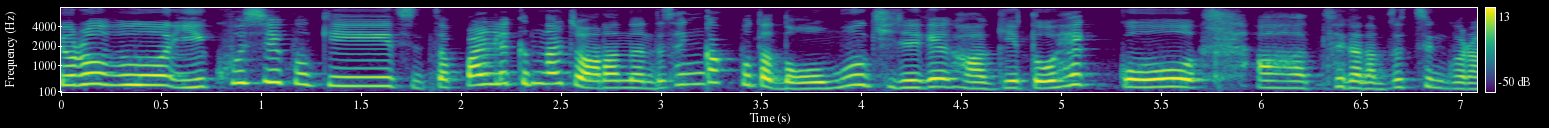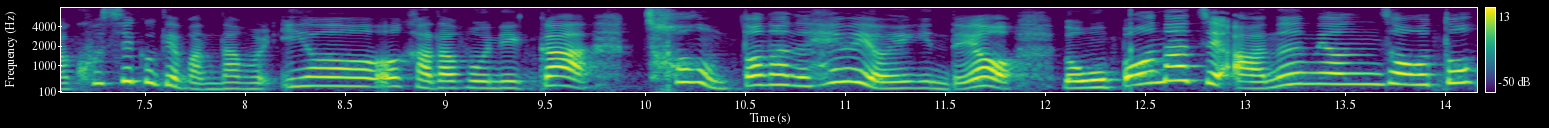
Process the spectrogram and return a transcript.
여러분 이 코시국이 진짜 빨리 끝날 줄 알았는데 생각보다 너무 길게 가기도 했고 아 제가 남자친구랑 코시국의 만남을 이어가다 보니까 처음 떠나는 해외여행인데요. 너무 뻔하지 않으면서도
